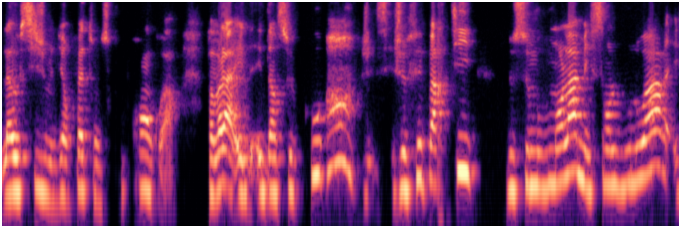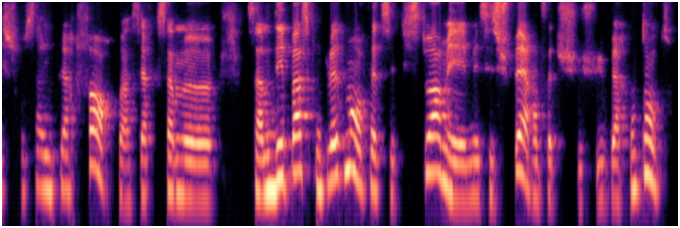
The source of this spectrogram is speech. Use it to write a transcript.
là aussi, je me dis, en fait, on se comprend, quoi. Enfin, voilà, et, d'un seul coup, oh, je, je, fais partie de ce mouvement-là, mais sans le vouloir. Et je trouve ça hyper fort, quoi. C'est-à-dire que ça me, ça me dépasse complètement, en fait, cette histoire, mais, mais c'est super, en fait. Je, je suis hyper contente.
